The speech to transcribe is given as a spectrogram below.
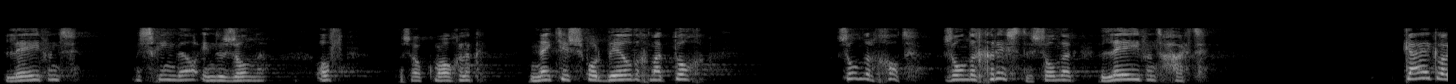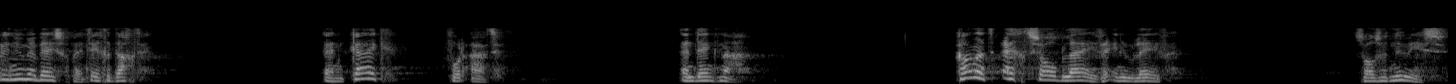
levend, misschien wel in de zonde. Of, dat is ook mogelijk, netjes voorbeeldig, maar toch zonder God, zonder Christus, zonder levend hart. Kijk waar u nu mee bezig bent in gedachten. En kijk vooruit. En denk na. Kan het echt zo blijven in uw leven? Zoals het nu is.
